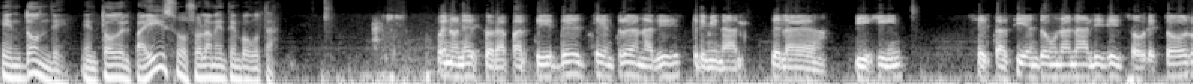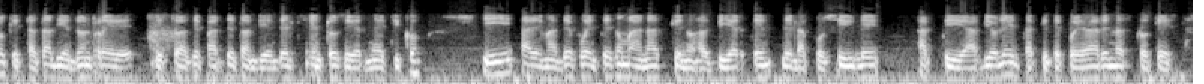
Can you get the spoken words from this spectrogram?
¿En dónde? ¿En todo el país o solamente en Bogotá? Bueno, Néstor, a partir del Centro de Análisis Criminal de la DIJÍN, se está haciendo un análisis sobre todo lo que está saliendo en redes. Esto hace parte también del Centro Cibernético y además de fuentes humanas que nos advierten de la posible actividad violenta que se puede dar en las protestas.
